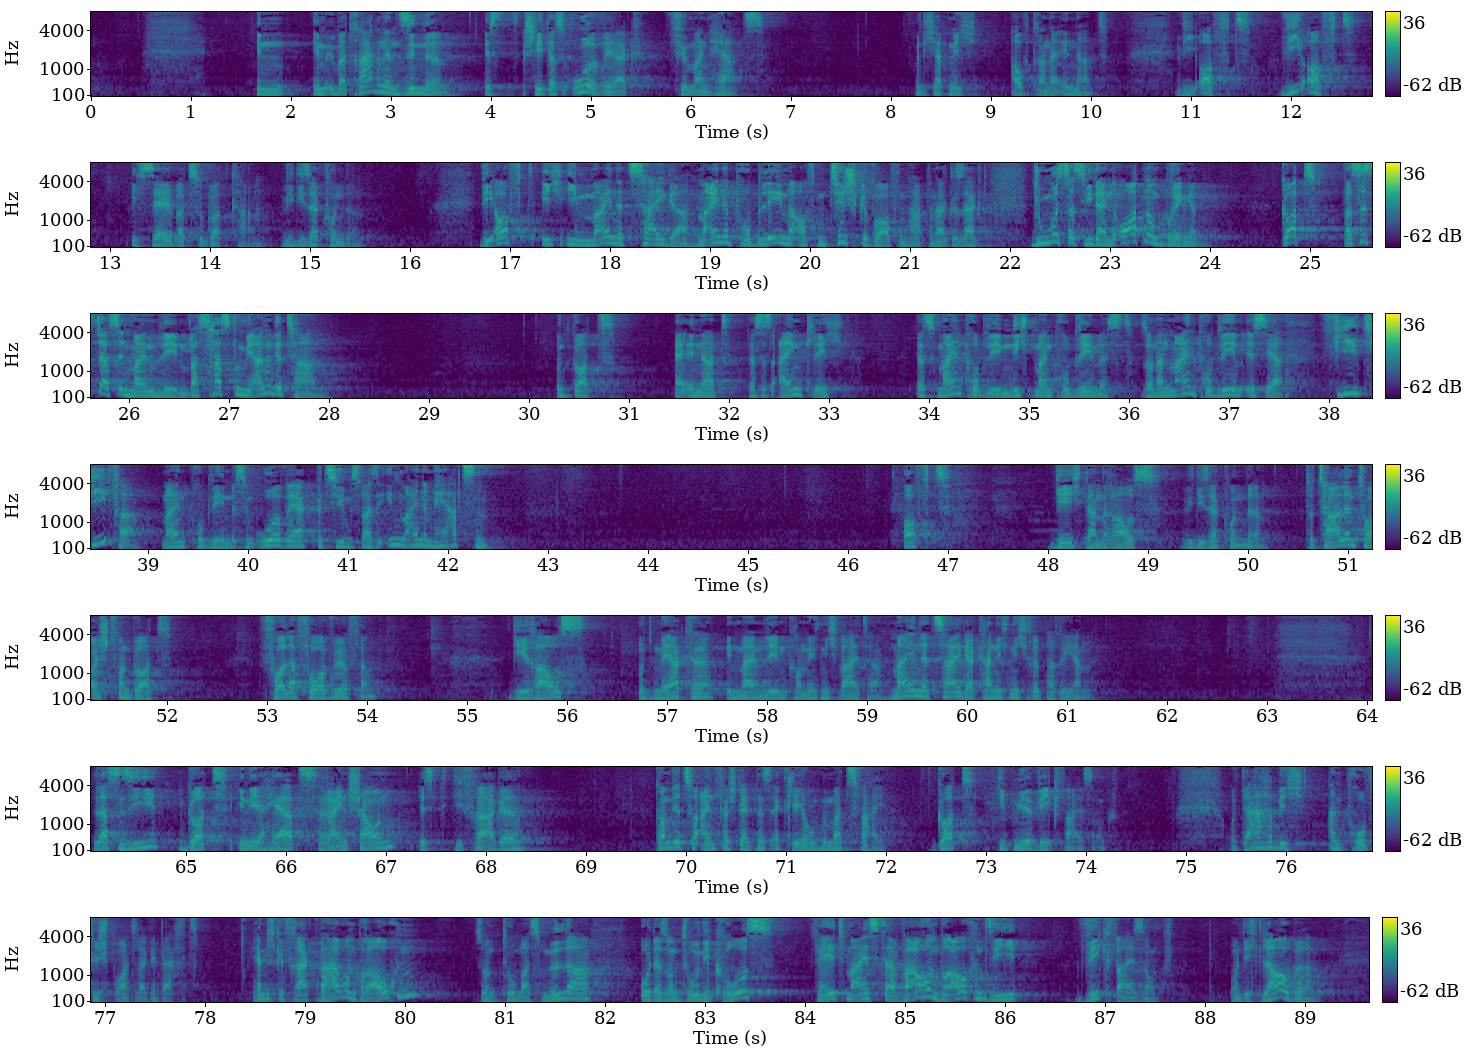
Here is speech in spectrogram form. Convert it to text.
In, Im übertragenen Sinne ist, steht das Uhrwerk für mein Herz. Und ich habe mich auch daran erinnert, wie oft, wie oft ich selber zu Gott kam, wie dieser Kunde. Wie oft ich ihm meine Zeiger, meine Probleme auf den Tisch geworfen habe und hat gesagt, du musst das wieder in Ordnung bringen. Gott, was ist das in meinem Leben? Was hast du mir angetan? Und Gott erinnert, dass es eigentlich, dass mein Problem nicht mein Problem ist, sondern mein Problem ist ja viel tiefer. Mein Problem ist im Uhrwerk beziehungsweise in meinem Herzen. Oft gehe ich dann raus wie dieser Kunde, total enttäuscht von Gott, voller Vorwürfe, gehe raus und merke, in meinem Leben komme ich nicht weiter. Meine Zeiger kann ich nicht reparieren. Lassen Sie Gott in Ihr Herz reinschauen, ist die Frage. Kommen wir zur Einverständniserklärung Nummer zwei. Gott, gib mir Wegweisung. Und da habe ich an Profisportler gedacht. Ich habe mich gefragt, warum brauchen so ein Thomas Müller oder so ein Toni Kroos Weltmeister, warum brauchen sie Wegweisung? Und ich glaube,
